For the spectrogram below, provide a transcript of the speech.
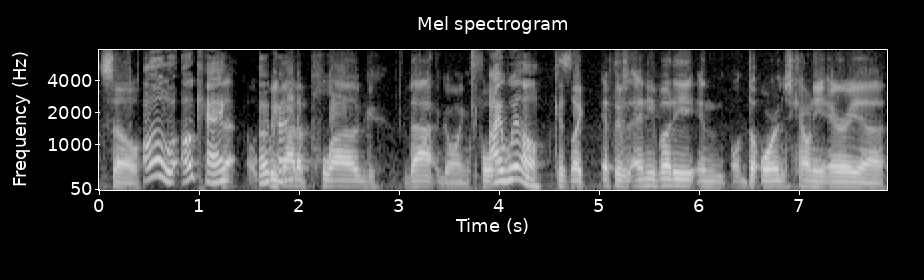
So Oh, okay. That, okay. We got to plug that going forward. I will. Cuz like if there's anybody in the Orange County area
